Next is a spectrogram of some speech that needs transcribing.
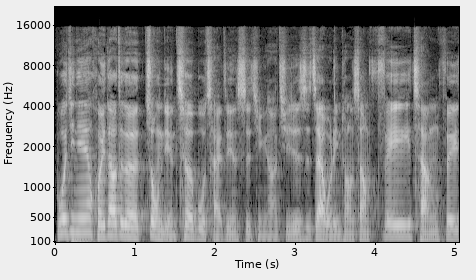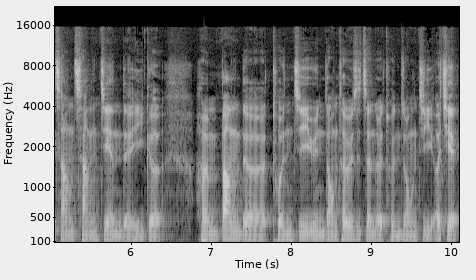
不过今天回到这个重点，侧步踩这件事情啊，其实是在我临床上非常非常常见的一个。很棒的臀肌运动，特别是针对臀中肌，而且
